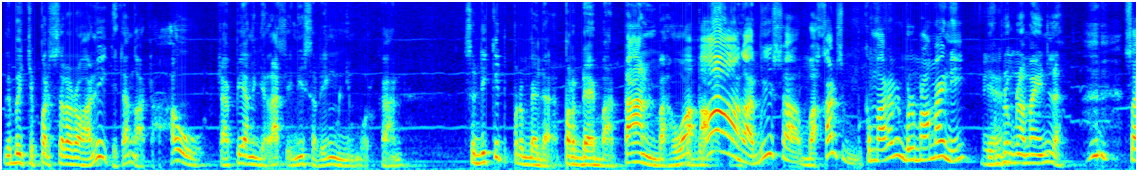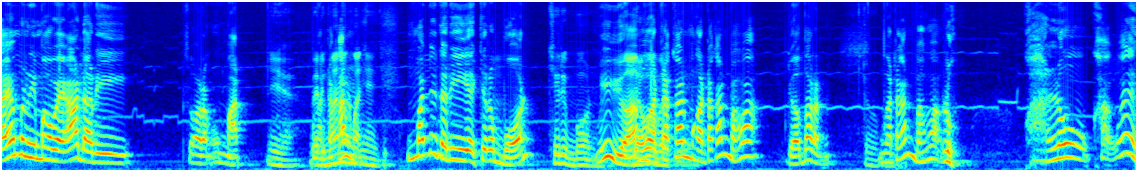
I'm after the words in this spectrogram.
lebih cepat secara rohani kita nggak tahu. Tapi yang jelas ini sering menimbulkan sedikit perbeda perdebatan bahwa ah nggak bisa. Bahkan kemarin belum lama ini, ya Iya. belum lama inilah, saya menerima WA dari seorang umat. Iya. Dari Mengatakan- mana umatnya? Umatnya dari Cirebon, Cirebon. Iya, Jawa mengatakan berarti. mengatakan bahwa Jawa Barat Jawa mengatakan bahwa loh kalau ka- weh,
